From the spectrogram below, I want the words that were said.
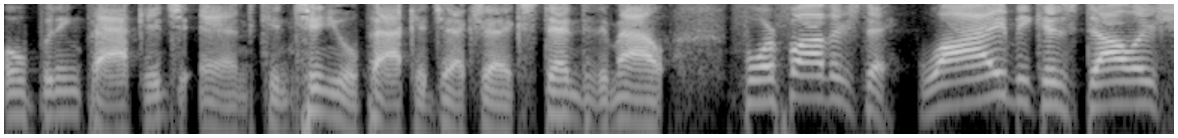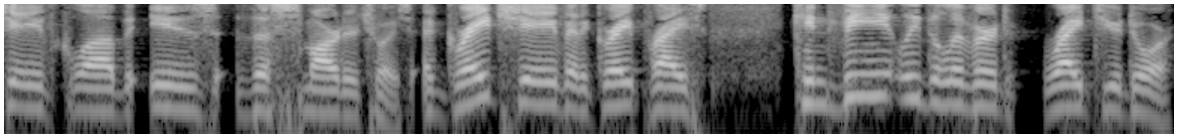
opening package and continual package. Actually, I extended him out for Father's Day. Why? Because Dollar Shave Club is the smarter choice. A great shave at a great price, conveniently delivered right to your door.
